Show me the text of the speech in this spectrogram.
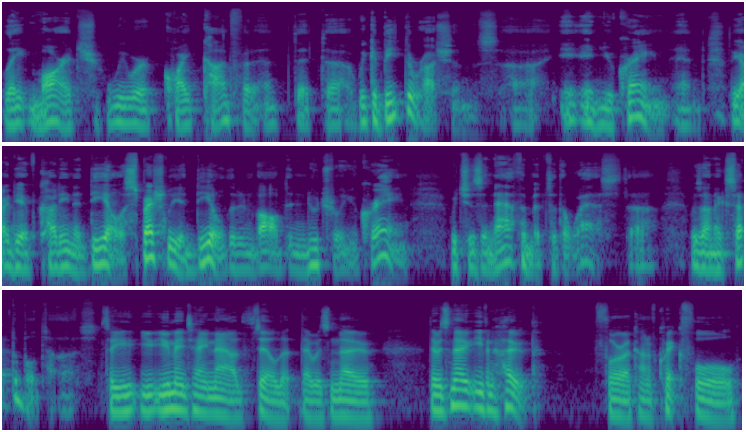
late March, we were quite confident that uh, we could beat the Russians uh, in, in, Ukraine. And the idea of cutting a deal, especially a deal that involved a neutral Ukraine, which is anathema to the West, uh, was unacceptable to us. So you, you, you maintain now still that there was no, there was no even hope for a kind of quick fall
